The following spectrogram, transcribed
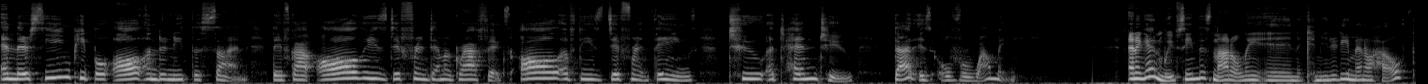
And they're seeing people all underneath the sun. They've got all these different demographics, all of these different things to attend to. That is overwhelming. And again, we've seen this not only in community mental health,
